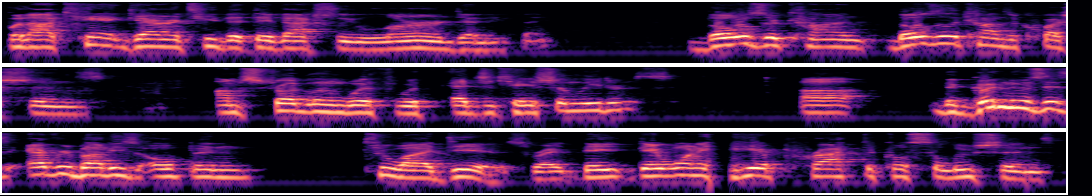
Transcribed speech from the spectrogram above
but I can't guarantee that they've actually learned anything. Those are kind. Those are the kinds of questions I'm struggling with with education leaders. Uh, the good news is everybody's open to ideas, right? They they want to hear practical solutions.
